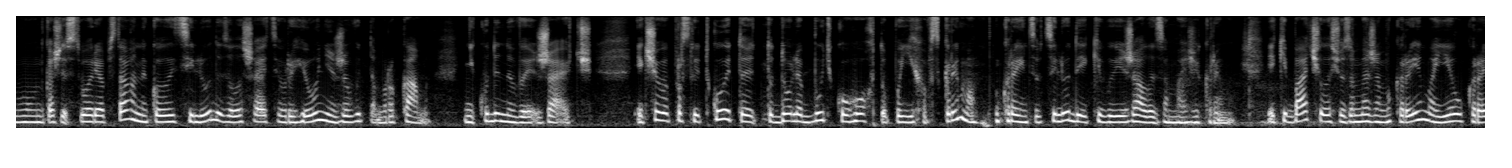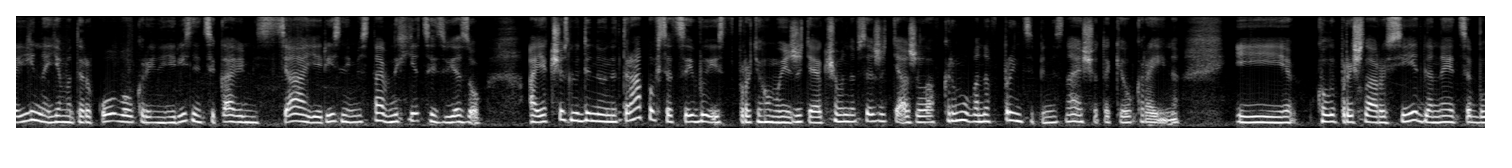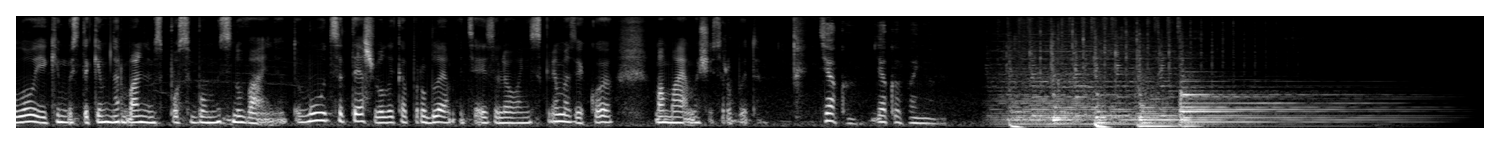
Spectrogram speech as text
мовно кажучи, створює обставини, коли ці люди залишаються в регіоні і живуть там роками, нікуди не виїжджаючи. Якщо ви прослідкуєте, то доля будь-кого, хто поїхав з Криму, українців, це люди, які виїжджали за межі Криму, які бачили, що за межами Крима є Україна, є материкова Україна, є різні цікаві місця, є різні міста, і в них є цей зв'язок. А якщо з людиною не трапився цей виїзд протягом її життя, якщо вона все життя жила в Криму, вона в принципі не знає, що таке Україна. І коли прийшла Росія, для неї це було якимось таким нормальним способом існування. Тому це теж велика проблема, ця ізольованість Крима, з якою ми маємо щось робити. Дякую, дякую, пані Оля.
